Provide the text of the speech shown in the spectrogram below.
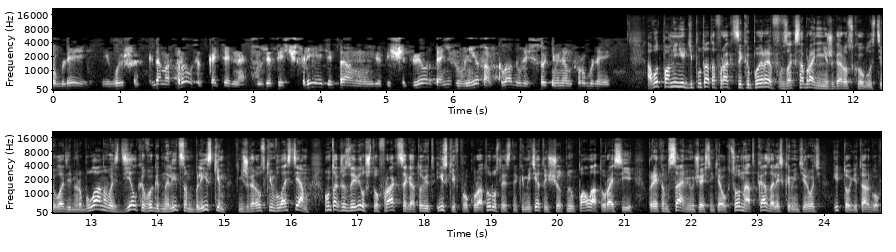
рублей и выше. Когда она строилась, эта котельная, в 2003, там, 2004, они в нее там вкладывались сотни миллионов рублей. А вот по мнению депутата фракции КПРФ в Заксобрании Нижегородской области Владимира Буланова, сделка выгодна лицам, близким к нижегородским властям. Он также заявил, что фракция готовит иски в прокуратуру, Следственный комитет и Счетную палату России. При этом сами участники аукциона отказались комментировать итоги торгов.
